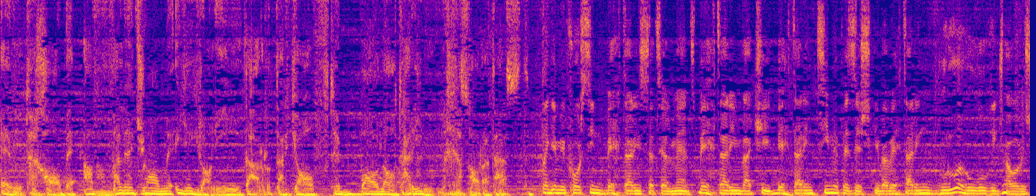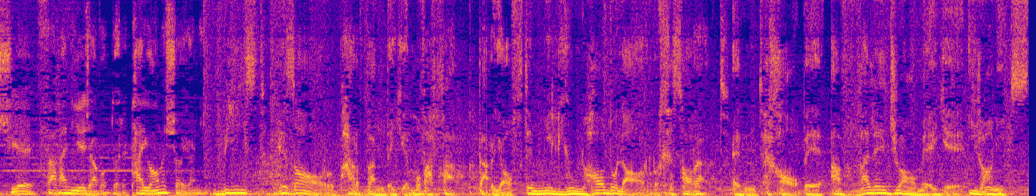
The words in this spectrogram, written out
انتخاب اول جامعه ایرانی در دریافت بالاترین خسارت است. اگه می‌پرسین بهترین settlement بهترین وکیل بهترین تیم پزشکی و بهترین گروه حقوقی جوابش چیه؟ فقط یه جواب داره. پیام شایانی. 20 هزار پرونده موفق. دریافت میلیون ها دلار خسارت. انتخاب اول جامعه ایرانی است.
